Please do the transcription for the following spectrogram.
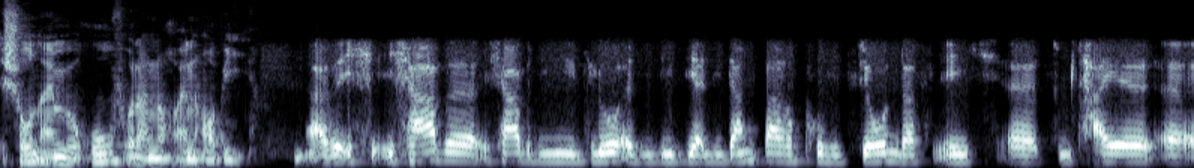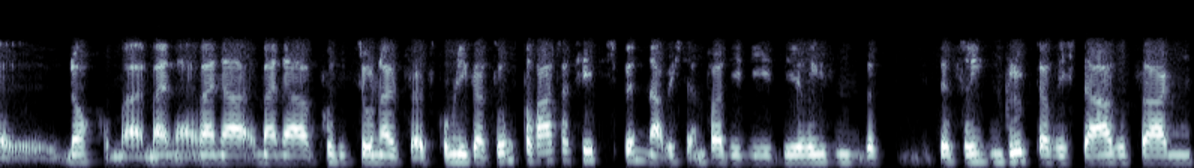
schon ein Beruf oder noch ein Hobby? Also ich, ich habe ich habe die, also die, die, die dankbare Position, dass ich äh, zum Teil äh, noch meiner meiner meiner Position als als Kommunikationsberater tätig bin. Da habe ich einfach die die, die riesen das, das Riesenglück, dass ich da sozusagen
